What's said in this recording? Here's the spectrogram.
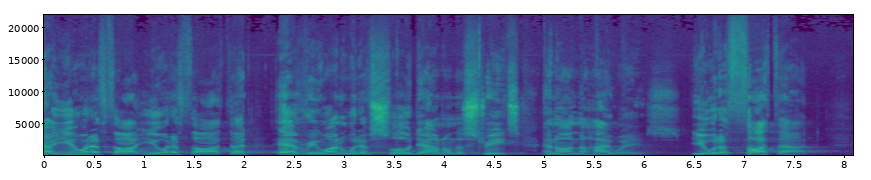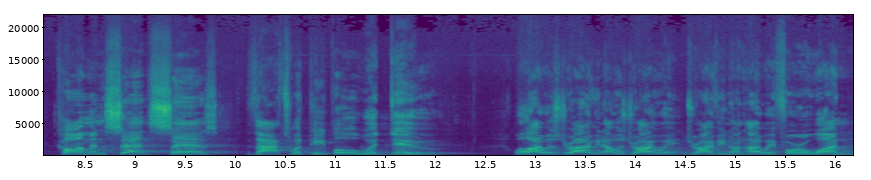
Now you would have thought you would have thought that everyone would have slowed down on the streets and on the highways. You would have thought that. Common sense says that's what people would do. Well, I was driving. I was driveway, driving on Highway 401,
